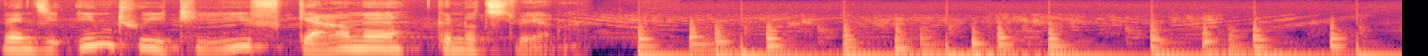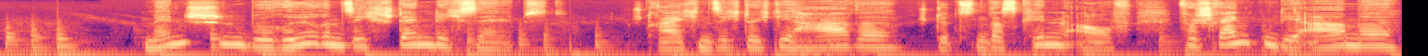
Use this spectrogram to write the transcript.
wenn sie intuitiv gerne genutzt werden. Menschen berühren sich ständig selbst, streichen sich durch die Haare, stützen das Kinn auf, verschränken die Arme,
